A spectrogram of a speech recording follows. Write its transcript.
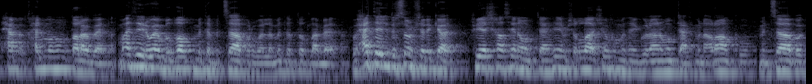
تحقق حلمهم طلعوا بعثة. ما تدري وين بالضبط متى بتسافر ولا متى بتطلع بعثة. وحتى اللي يدرسون شركات في أشخاص هنا مبتعثين ما شاء الله أشوفهم مثلا يقول أنا مبتعث من أرامكو من سابق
